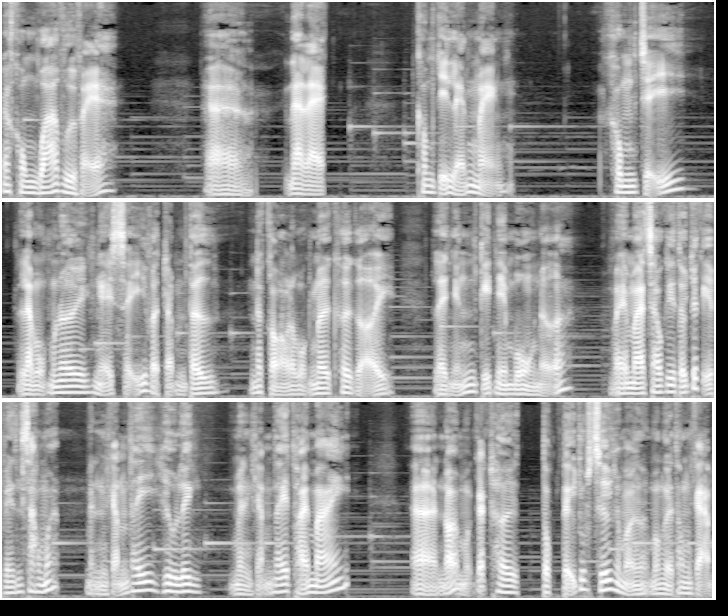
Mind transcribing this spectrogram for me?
nó không quá vui vẻ. À, Đà Lạt không chỉ lãng mạn không chỉ là một nơi nghệ sĩ và trầm tư nó còn là một nơi khơi gợi là những kỷ niệm buồn nữa. Vậy mà sau khi tổ chức event xong á mình cảm thấy healing mình cảm thấy thoải mái à, nói một cách hơi tục tiểu chút xíu cho mọi người mọi người thông cảm.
